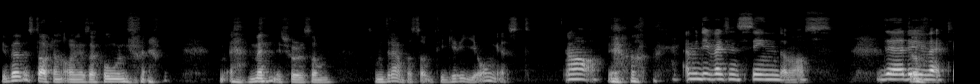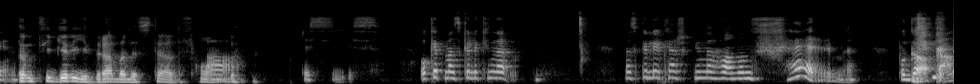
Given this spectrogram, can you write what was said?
vi behöver starta en organisation med, med människor som, som drabbas av tiggeriångest. Ja. ja, men det är verkligen synd om oss. Det är det ju De- verkligen. De tiggeridrabbade stödfond. Ja, precis. Och att man skulle kunna... Man skulle kanske kunna ha någon skärm på gatan.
